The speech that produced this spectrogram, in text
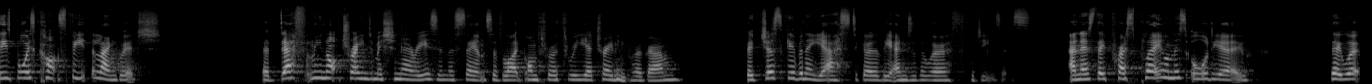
these boys can't speak the language. They're definitely not trained missionaries in the sense of like gone through a three year training program. They've just given a yes to go to the end of the earth for Jesus. And as they press play on this audio, they were,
